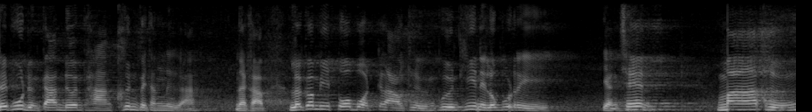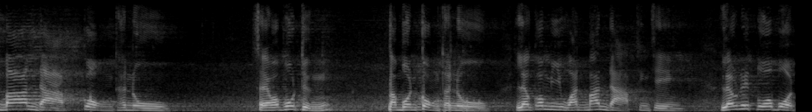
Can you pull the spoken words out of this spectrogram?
ได้พูดถึงการเดินทางขึ้นไปทางเหนือนะครับ แล้วก็มีตัวบทกล่าวถึงพื้นที่ในลบบุรี อย่างเช่น มาถึงบ้านดาบก่งธนู แสดงว่าพูดถึงตำบลก่งธนู แล้วก็มีวัดบ้านดาบจริง ๆ แล้วในตัวบท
